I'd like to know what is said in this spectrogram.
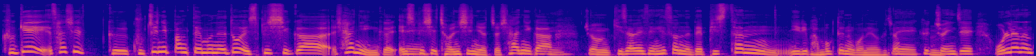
그게 사실 그 국진이 빵 때문에도 SPC가 샤니, 그러니까 SPC 전신이었죠. 샤니가 네. 좀 기사회생 했었는데 비슷한 일이 반복되는 거네요. 그죠? 네, 그렇죠. 이제 원래는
